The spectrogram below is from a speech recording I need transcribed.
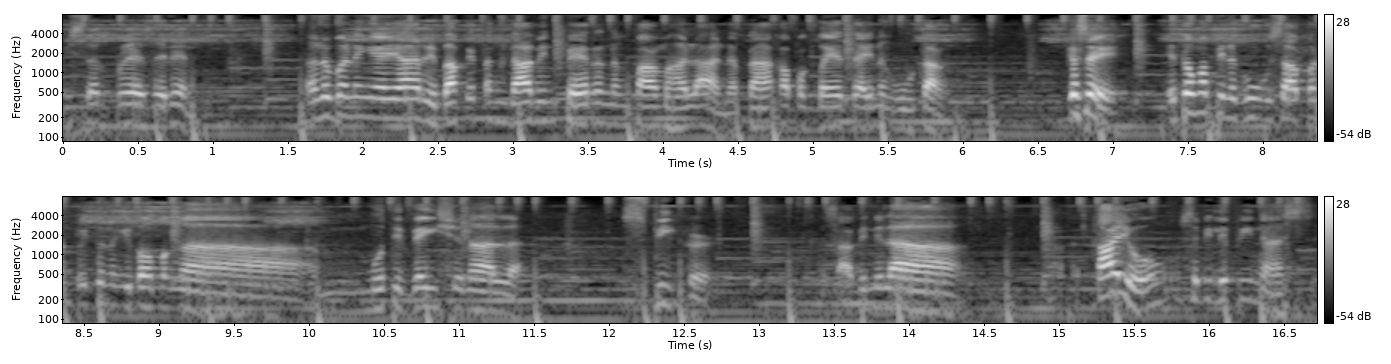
Mr. President, ano ba nangyayari? Bakit ang daming pera ng pamahalaan at nakakapagbayad tayo ng utang? Kasi, ito nga pinag-uusapan po ito ng ibang mga motivational speaker. Sabi nila, tayo sa Pilipinas,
